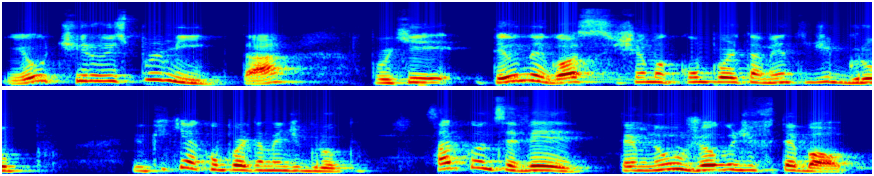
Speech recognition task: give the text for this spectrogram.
eu tiro isso por mim, tá? Porque tem um negócio que se chama comportamento de grupo. E o que é comportamento de grupo? Sabe quando você vê, terminou um jogo de futebol,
